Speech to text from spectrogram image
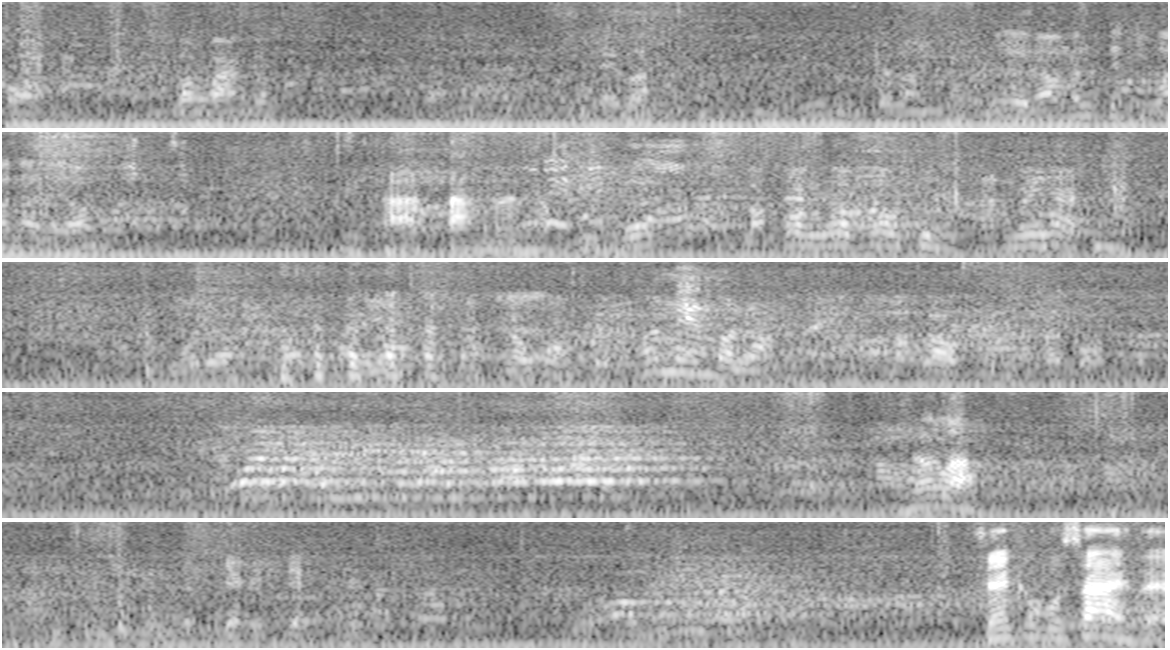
คอหักลองวางดูได้บ่เออเนาะมันติดตัวนั่นเลยเนาะมีขาตั้งด้วยนะครับคุณล็อกต้องเข้าขึ้นขันไม่ได้เดี๋ยวเดี๋ยวเราบอกเส้นว่าแม่นบ่ล่ะล็อกเราขึ้นค่อยบอก นั่งล่ะเจ็บเจ็บเสียงคือผู้ชายแต่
